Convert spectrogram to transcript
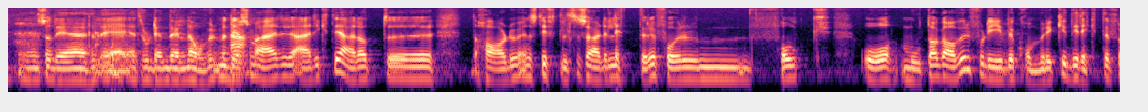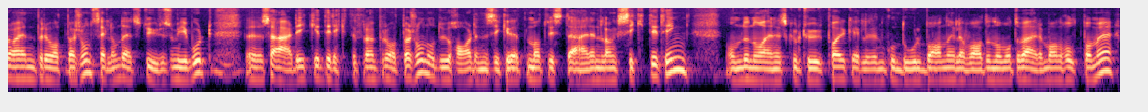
Så det, det, jeg tror den delen er over. Men det Ja. som er, er riktig, er at uh, har du en stiftelse, så er det lettere for mm, folk å motta gaver, fordi det kommer ikke direkte fra en privatperson. Selv om det er et styre som gir bort, eh, så er det ikke direkte fra en privatperson. Og du har denne sikkerheten med at hvis det er en langsiktig ting, om det nå er en skulpturpark eller en gondolbane eller hva det nå måtte være man holdt på med,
